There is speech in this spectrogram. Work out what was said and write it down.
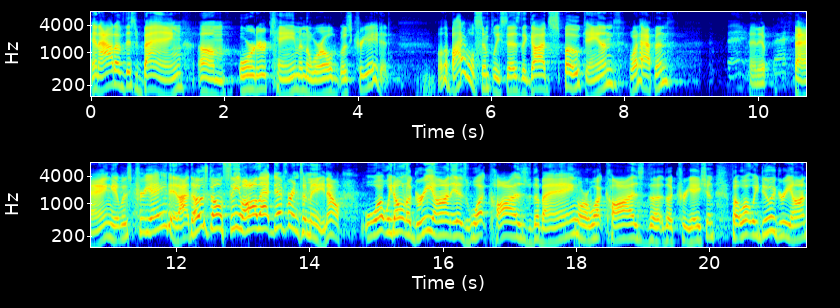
And out of this bang, um, order came and the world was created. Well, the Bible simply says that God spoke and what happened? Bang. And it bang, it was created. I, those don't seem all that different to me. Now, what we don't agree on is what caused the bang or what caused the, the creation. But what we do agree on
